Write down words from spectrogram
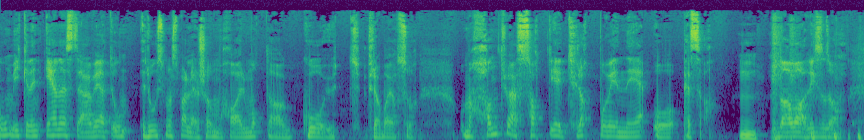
om ikke den eneste jeg vet om, Rosenborg-spiller som har måttet gå ut fra Bajasso. Men han tror jeg satt i ei trapp på vei ned og pissa. Mm. Da var det liksom sånn.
